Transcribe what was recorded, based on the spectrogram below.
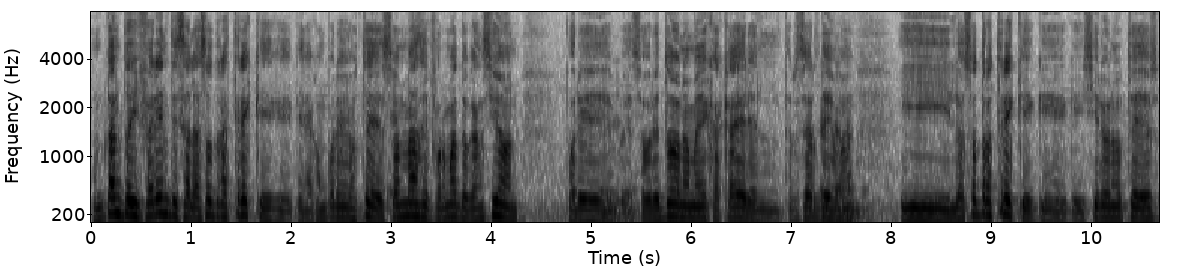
un tanto diferentes a las otras tres que, que- que la componen ustedes. Son más de formato canción, por, eh, sobre todo No me dejas caer, el tercer tema. Y los otros tres que, que- hicieron ustedes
